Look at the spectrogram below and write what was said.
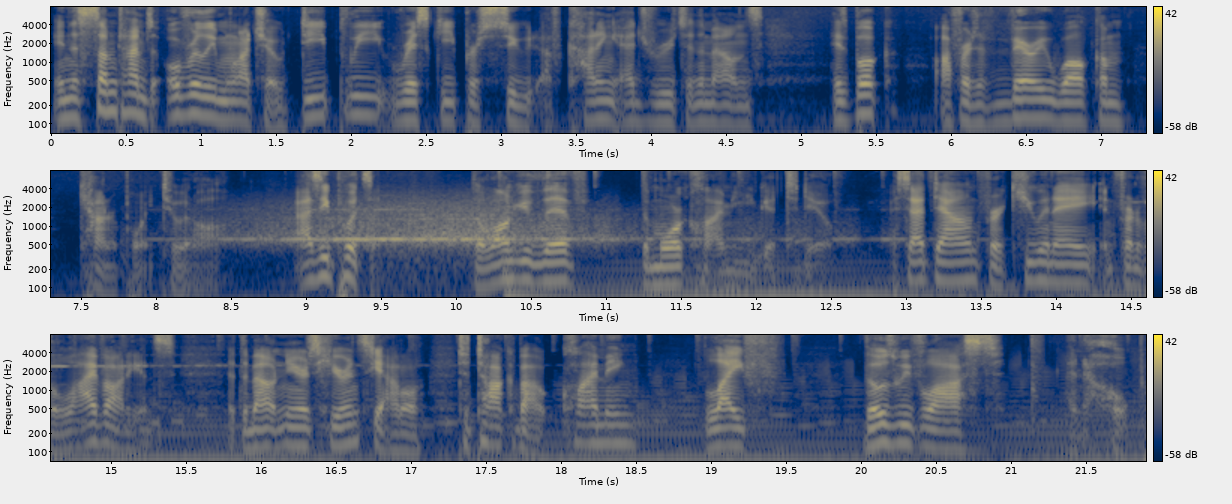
In the sometimes overly macho, deeply risky pursuit of cutting edge routes in the mountains, his book offers a very welcome counterpoint to it all. As he puts it, the longer you live, the more climbing you get to do. I sat down for a Q&A in front of a live audience at the Mountaineers here in Seattle to talk about climbing, life, those we've lost, and hope.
